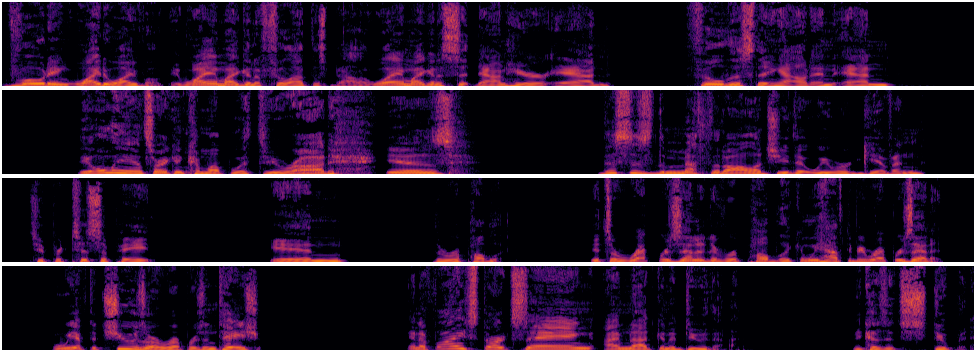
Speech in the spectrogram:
voting. Why do I vote? Why am I going to fill out this ballot? Why am I going to sit down here and fill this thing out? And, and the only answer I can come up with to Rod is this is the methodology that we were given to participate in the republic. It's a representative republic and we have to be represented, but we have to choose our representation. And if I start saying I'm not going to do that because it's stupid,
